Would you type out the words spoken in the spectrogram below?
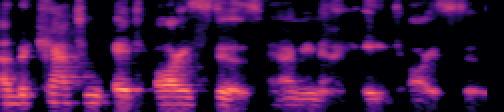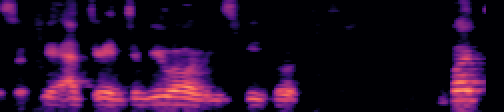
And the cat who ate oysters. I mean, I hate oysters. We had to interview all these people. But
